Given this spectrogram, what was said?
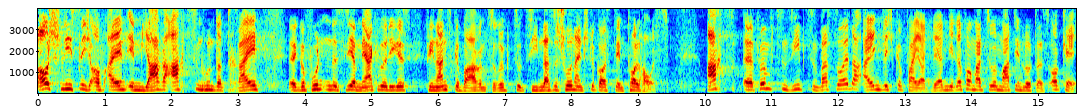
ausschließlich auf ein im Jahre 1803 äh, gefundenes, sehr merkwürdiges Finanzgebaren zurückzuziehen. Das ist schon ein Stück aus dem Tollhaus. 18, 15, 17, was soll da eigentlich gefeiert werden? Die Reformation Martin Luthers. Okay.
